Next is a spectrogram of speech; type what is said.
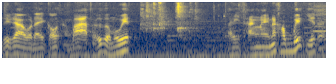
đi ra ngoài đây coi thằng ba thử rồi mới biết. Tại thằng này nó không biết gì hết đấy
